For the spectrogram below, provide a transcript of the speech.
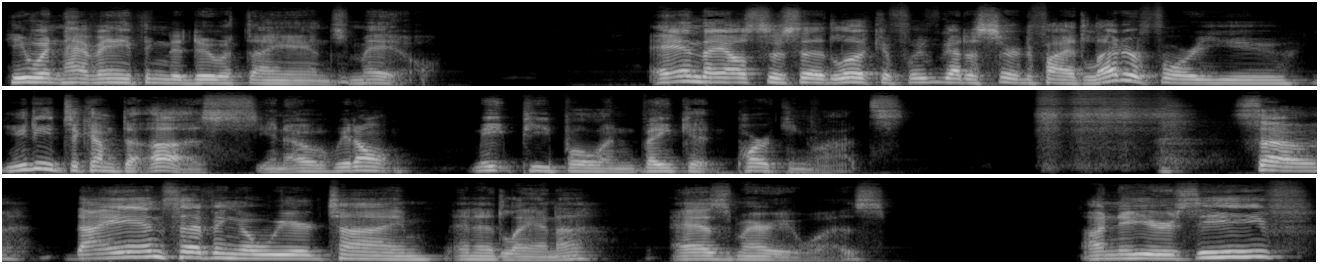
he wouldn't have anything to do with Diane's mail. And they also said, look, if we've got a certified letter for you, you need to come to us. You know, we don't meet people in vacant parking lots. So Diane's having a weird time in Atlanta, as Mary was. On New Year's Eve,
